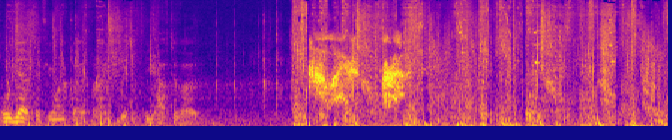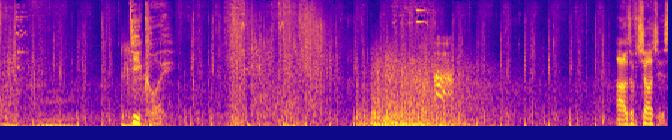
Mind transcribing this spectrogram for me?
Well, yes, if you want to vote, but like, this- you have to vote. Decoy. Out of charges.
